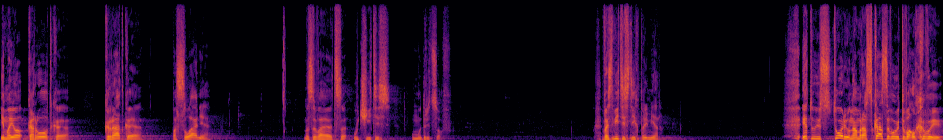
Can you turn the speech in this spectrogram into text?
И мое короткое, краткое послание называется «Учитесь у мудрецов». Возьмите с них пример – Эту историю нам рассказывают волхвы,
